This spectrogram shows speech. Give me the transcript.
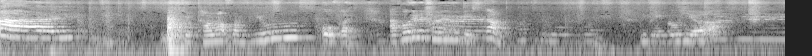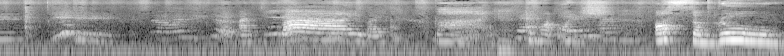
Hi! Okay, come up from view. Oh guys, I forgot to show you this. Come. You can go here. Bye, bye, bye. Come on, awesome room.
